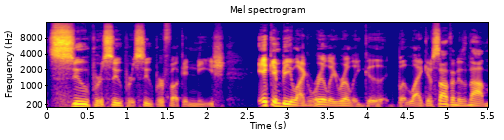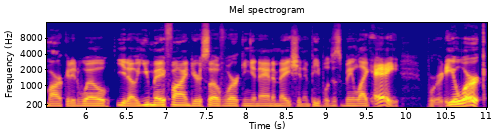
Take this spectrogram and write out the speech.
super, super, super fucking niche. It can be like really, really good, but like if something is not marketed well, you know, you may find yourself working in animation and people just being like, "Hey, where do you work?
